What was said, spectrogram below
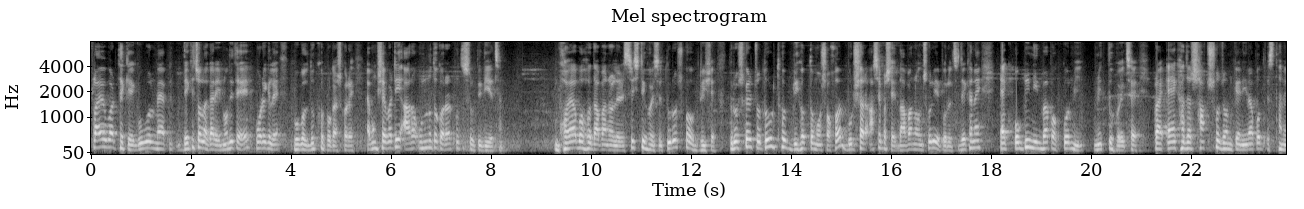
ফ্লাইওভার থেকে গুগল ম্যাপ দেখে চলা গাড়ি নদীতে পড়ে গেলে গুগল দুঃখ প্রকাশ করে এবং সেবাটি আরও উন্নত করার প্রতিশ্রুতি দিয়েছেন। ভয়াবহ দাবানলের সৃষ্টি হয়েছে তুরস্ক ও গ্রীসে। তুরস্কের চতুর্থ বৃহত্তম শহর বুরসার আশেপাশে দাবানল ছড়িয়ে পড়েছে, যেখানে এক অগ্নি নির্বাপক কর্মী মৃত্যু হয়েছে। প্রায় এক হাজার সাতশো জনকে নিরাপদ স্থানে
